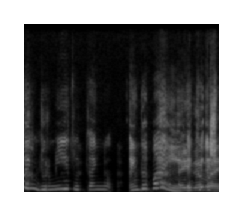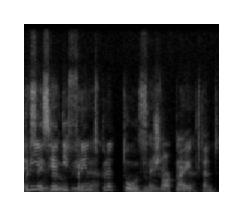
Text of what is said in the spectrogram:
Tenho dormido, tenho. Ainda bem, Ainda é que bem, a experiência é diferente para todos, ok? Portanto,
